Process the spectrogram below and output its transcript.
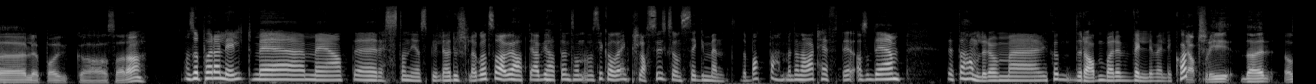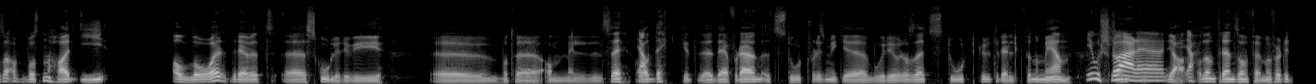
eh, løpet av uka, Sara. Altså Parallelt med, med at eh, resten av nyhetsbildet har rusla godt, så har vi hatt, ja, vi har hatt en, sånn, det, en klassisk sånn segmentdebatt. da, Men den har vært heftig. Altså det, dette handler om eh, Vi kan dra den bare veldig veldig kort. Ja, fordi der, altså Aftenposten har i alle år drevet eh, skolerevy. eh, måte anmeldelser. Ja. Og dekket det, for det er et stort for de som ikke bor i altså det er et stort kulturelt fenomen. I Oslo Som- er det ja, ja. og det er omtrent sånn 45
